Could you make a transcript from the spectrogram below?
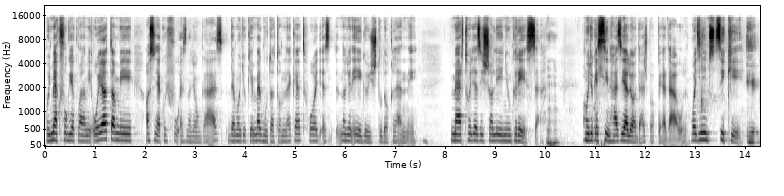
Hogy megfogjak valami olyat, ami azt mondják, hogy fú, ez nagyon gáz, de mondjuk én megmutatom neked, hogy ez nagyon égő is tudok lenni. Mert hogy ez is a lényünk része. Uh-huh. Mondjuk egy színházi előadásban például, hogy nincs ciki. Ér,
